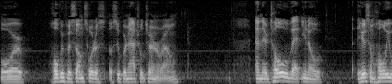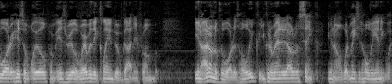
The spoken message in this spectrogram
or hoping for some sort of supernatural turnaround. And they're told that, you know, here's some holy water, here's some oil from Israel, or wherever they claim to have gotten it from. You know, I don't know if the water is holy. You could have ran it out of a sink. You know, what makes it holy anyway?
